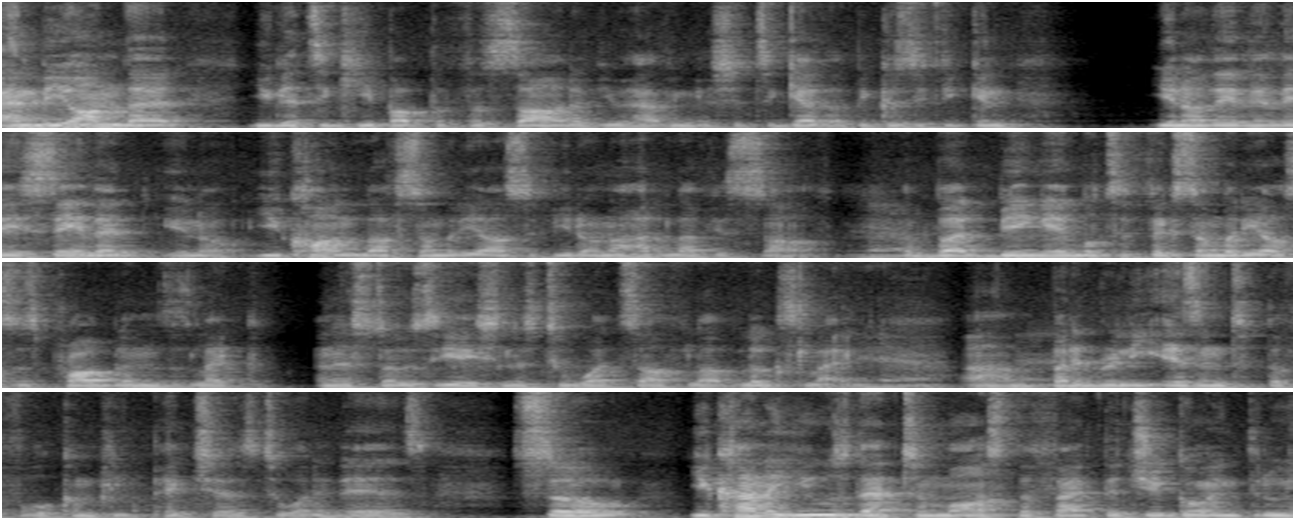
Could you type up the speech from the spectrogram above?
And beyond that, you get to keep up the facade of you having your shit together because if you can you know they, they, they say that you know you can't love somebody else if you don't know how to love yourself but being able to fix somebody else's problems is like an association as to what self-love looks like Yeah. um, but it really isn't the full complete picture as to what it is so you kind of use that to mask the fact that you're going through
